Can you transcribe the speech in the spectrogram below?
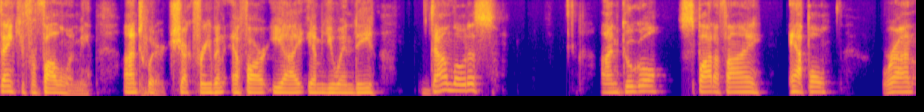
thank you for following me on Twitter, Chuck Freimund, F R E I M U N D. Download us on Google, Spotify, Apple. We're on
